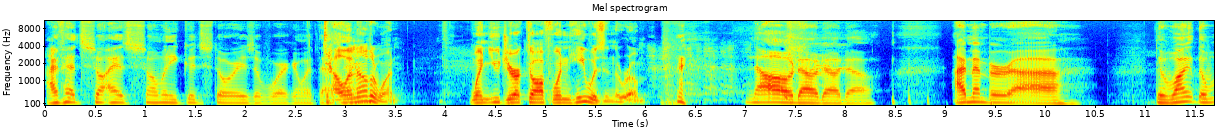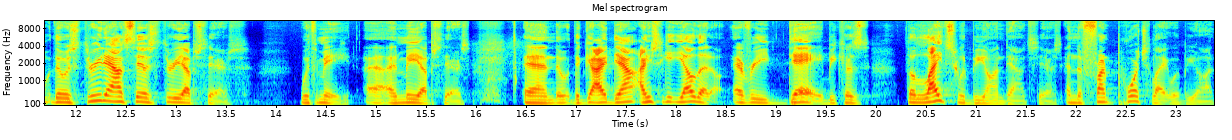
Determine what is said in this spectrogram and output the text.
I've had so I had so many good stories of working with that. Tell man. another one. When you jerked off when he was in the room. No, no, no, no. I remember uh, the one. The, there was three downstairs, three upstairs, with me uh, and me upstairs, and the, the guy down. I used to get yelled at every day because the lights would be on downstairs and the front porch light would be on.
